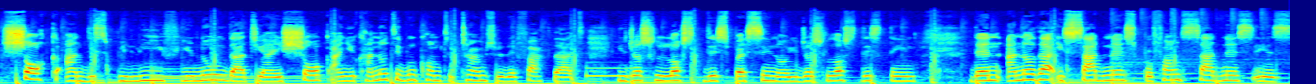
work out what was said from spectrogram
shock and disbelief. You know that you're in shock and you cannot even come to terms with the fact that you just lost this person or you just lost this thing. Then another is sadness profound sadness is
